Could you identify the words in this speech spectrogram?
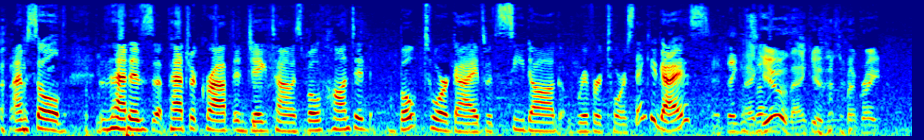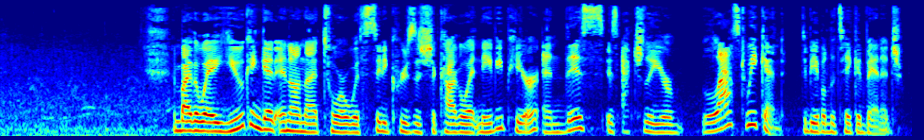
I'm sold. That is Patrick Croft and Jake Thomas, both haunted boat tour guides with Sea Dog River Tours. Thank you guys. thank you. Thank so you, much. thank you. This has been great. And by the way, you can get in on that tour with City Cruises Chicago at Navy Pier, and this is actually your last weekend to be able to take advantage.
